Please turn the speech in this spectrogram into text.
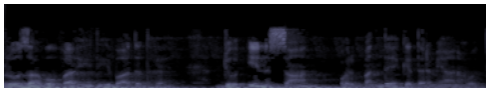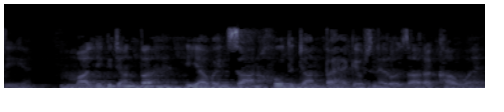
روزہ وہ واحد عبادت ہے جو انسان اور بندے کے درمیان ہوتی ہے۔ مالک جانتا ہے یا وہ انسان خود جانتا ہے کہ اس نے روزہ رکھا ہوا ہے،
